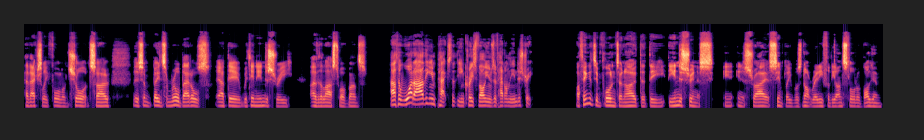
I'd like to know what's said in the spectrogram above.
have actually fallen short. So there's some, been some real battles out there within industry over the last 12 months. Arthur, what are the impacts that the increased volumes have had on the industry? I think it's important to note that the, the industry in, in, in Australia simply was not ready for the onslaught of volume.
